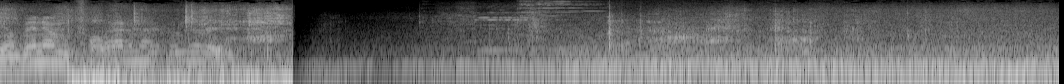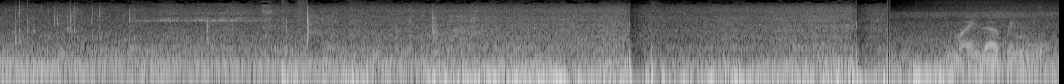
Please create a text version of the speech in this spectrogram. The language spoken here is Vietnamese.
Siempre en Pogan me acuerdo మైదా పిండి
